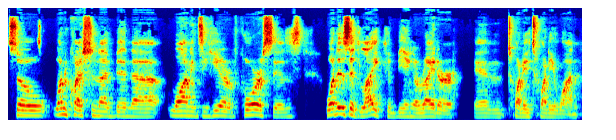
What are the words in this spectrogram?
So one question I've been uh, wanting to hear, of course, is what is it like being a writer in 2021?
